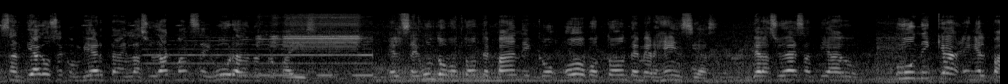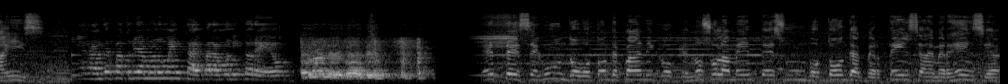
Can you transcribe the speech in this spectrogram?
Santiago se convierta en la ciudad más segura de nuestro país. El segundo botón de pánico o botón de emergencias de la ciudad de Santiago, única en el país patrulla monumental para monitoreo. Este segundo botón de pánico, que no solamente es un botón de advertencia, de emergencia,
